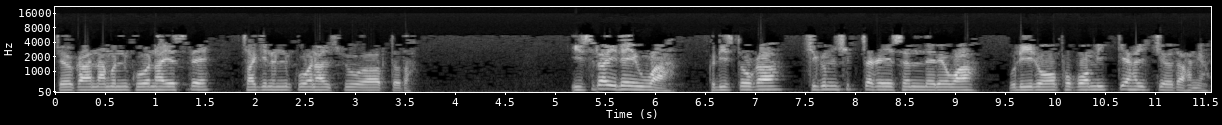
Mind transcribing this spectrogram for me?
저가 남은 구원하였으되 자기는 구원할 수 없도다. 이스라엘의 왕 그리스도가 지금 십자가에서 내려와 우리로 보고 믿게 할지어다 하며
